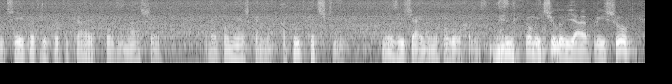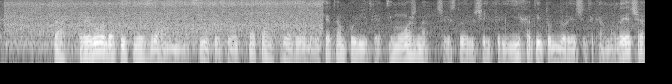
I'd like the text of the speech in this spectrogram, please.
ручей, котрий протікає повз наше е, помешкання. А тут качки. Ну, звичайно, не полохались. Незнайомий чолов'яга прийшов. Так, природа тут не займана. Слухайте, яка там природа, яке там повітря. І можна через той ручей приїхати. Тут, до речі, така малеча.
